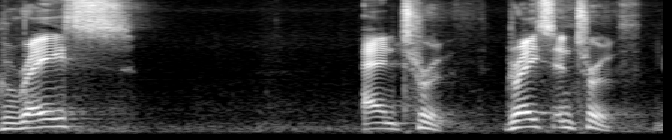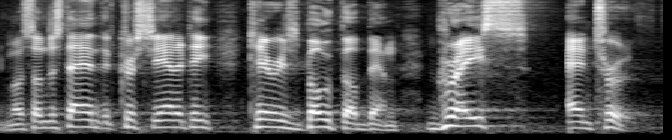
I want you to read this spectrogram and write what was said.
grace and truth. Grace and truth. You must understand that Christianity carries both of them grace and truth.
